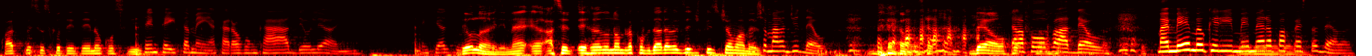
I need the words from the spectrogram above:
Quatro pessoas que eu tentei e não consegui. Tentei também, a Carol com K, Tentei as duas. Deolane, né? É, acert- Errando o nome da convidada vai ser difícil de chamar Vou mesmo. chamar ela de Del. Del. Del. Se ela for, vou falar Del. Mas mesmo eu queria ir, mesmo era pra festa dela.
